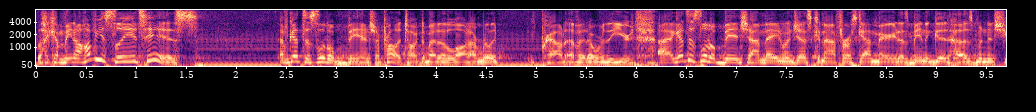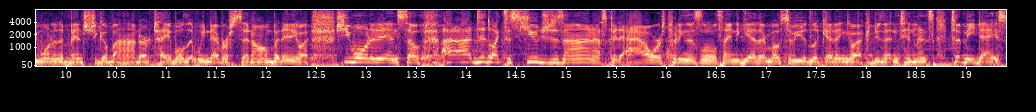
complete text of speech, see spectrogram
Like, I mean, obviously it's His. I've got this little bench. I probably talked about it a lot. I'm really proud of it over the years. I got this little bench I made when Jessica and I first got married. I was being a good husband, and she wanted a bench to go behind our table that we never sit on. But anyway, she wanted it, and so I, I did like this huge design. I spent hours putting this little thing together. Most of you would look at it and go, I could do that in 10 minutes. It took me days.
